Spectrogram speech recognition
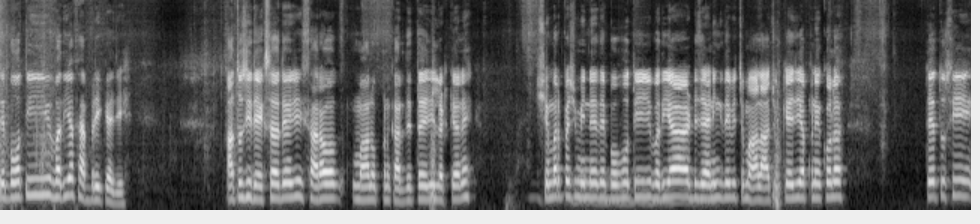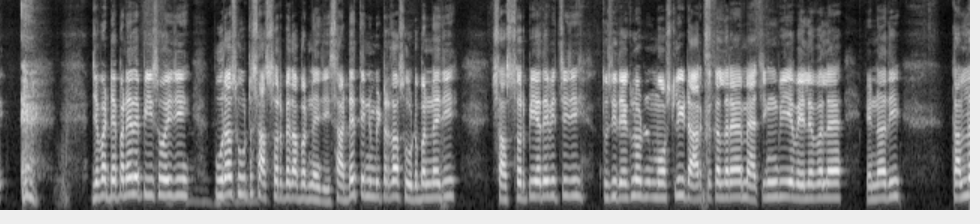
ਤੇ ਬਹੁਤ ਹੀ ਵਧੀਆ ਫੈਬਰਿਕ ਹੈ ਜੀ। ਆ ਤੁਸੀਂ ਦੇਖ ਸਕਦੇ ਹੋ ਜੀ, ਸਾਰਾ ਉਹ ਮਾਲ ਓਪਨ ਕਰ ਦਿੱਤਾ ਹੈ ਜੀ ਲਟਕਿਆਂ ਨੇ। ਸ਼ਿਮਰ ਪਸ਼ਮੀਨੇ ਦੇ ਬਹੁਤ ਹੀ ਵਧੀਆ ਡਿਜ਼ਾਈਨਿੰਗ ਦੇ ਵਿੱਚ ਮਾਲ ਆ ਚੁੱਕੇ ਜੀ ਆਪਣੇ ਕੋਲ। ਤੇ ਤੁਸੀਂ ਜੇ ਵੱਡੇ ਪਨੇ ਦੇ ਪੀਸ ਹੋਏ ਜੀ, ਪੂਰਾ ਸੂਟ 700 ਰੁਪਏ ਦਾ ਬਣਨਾ ਜੀ 3.5 ਮੀਟਰ ਦਾ ਸੂਟ ਬਣਨਾ ਜੀ 700 ਰੁਪਏ ਦੇ ਵਿੱਚ ਜੀ। ਤੁਸੀਂ ਦੇਖ ਲਓ ਮੋਸਟਲੀ ਡਾਰਕ ਕਲਰ ਹੈ ਮੈਚਿੰਗ ਵੀ ਅਵੇਲੇਬਲ ਹੈ ਇਹਨਾਂ ਦੀ। ਕੱਲ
